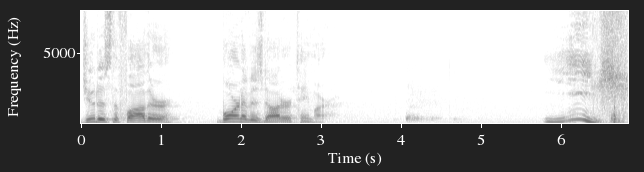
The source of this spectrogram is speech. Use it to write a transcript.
Judah's the father, born of his daughter Tamar. Yeesh.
